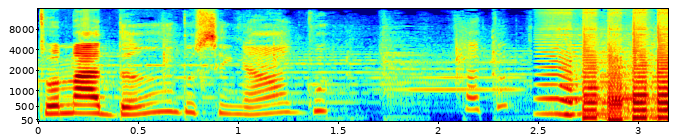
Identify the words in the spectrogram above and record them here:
tô nadando sem água. Tá tudo.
